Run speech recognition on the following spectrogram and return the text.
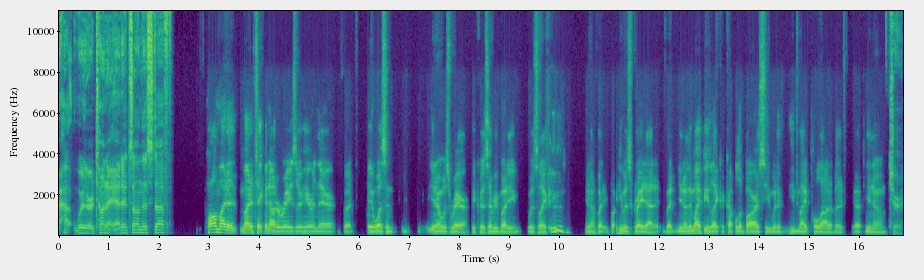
How, were there a ton of edits on this stuff? Paul might have might have taken out a razor here and there, but it wasn't. You know, it was rare because everybody was like, you know. But, but he was great at it. But you know, there might be like a couple of bars he would have he might pull out of a Uh, you know, sure.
